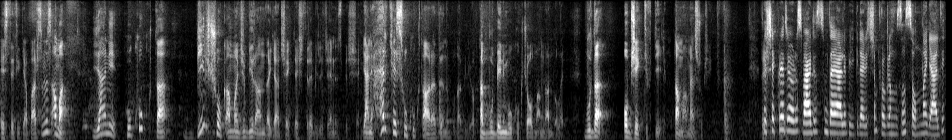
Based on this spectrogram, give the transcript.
estetik yaparsınız ama yani hukukta birçok amacı bir anda gerçekleştirebileceğiniz bir şey. Yani herkes hukukta aradığını bulabiliyor. Tabii bu benim hukukçu olmamdan dolayı. Burada objektif değilim. Tamamen subjektif. Teşekkür ediyoruz. Verdiğiniz tüm değerli bilgiler için programımızın sonuna geldik.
